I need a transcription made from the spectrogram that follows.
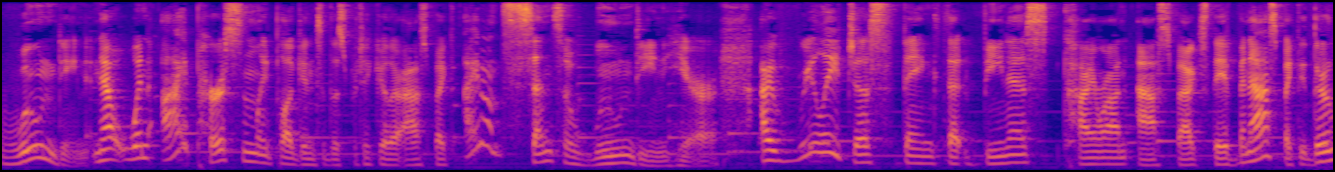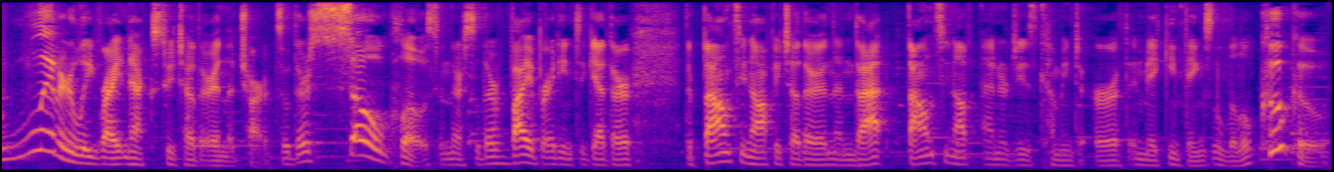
wounding. Now, when I personally plug into this particular aspect, I don't sense a wounding here. I really just think that Venus Chiron aspects, they've been aspected. They're literally right next to each other in the chart. So they're so close and they're so they're vibrating together. They're bouncing off each other and then that bouncing off energy is coming to earth and making things a little cuckoo.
